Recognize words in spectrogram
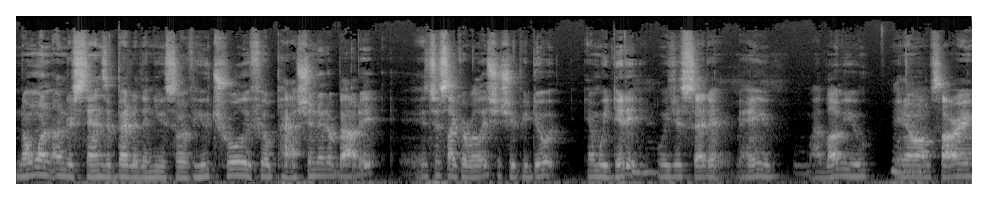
No one understands it better than you. So if you truly feel passionate about it, it's just like a relationship. You do it, and we did it. Mm-hmm. We just said it. Hey, I love you. You know, mm-hmm. I'm sorry.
